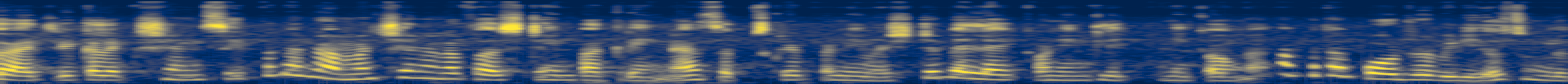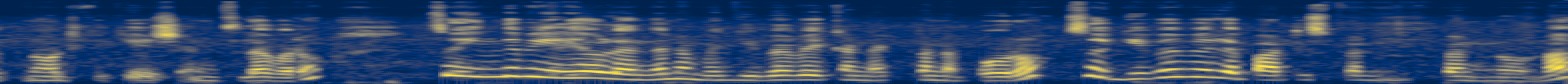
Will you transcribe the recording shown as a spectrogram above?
காயத்ரி கலெக்ஷன்ஸ் இப்போ தான் நம்ம சேனலை ஃபஸ்ட் டைம் பார்க்குறீங்கன்னா சப்ஸ்கிரைப் பண்ணி வச்சுட்டு பெல் ஐக்கானையும் கிளிக் பண்ணிக்கோங்க. அப்போ தான் போடுற வீடியோஸ் உங்களுக்கு நோட்டிஃபிகேஷன்ஸில் வரும். ஸோ இந்த வீடியோவிலேருந்து நம்ம கிவ் அவே கண்டக்ட் பண்ண போகிறோம் ஸோ கிவ் அவேல பார்ட்டிசிபேட் பண்ணணுன்னா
